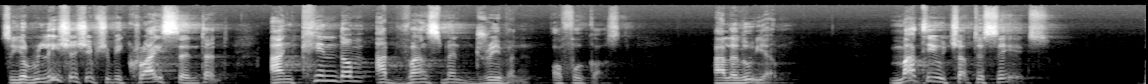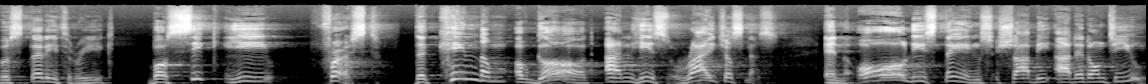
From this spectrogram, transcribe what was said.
So your relationship should be Christ centered and kingdom advancement driven or focused. Hallelujah. Matthew chapter 6, verse 33 But seek ye first the kingdom of God and his righteousness, and all these things shall be added unto you.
